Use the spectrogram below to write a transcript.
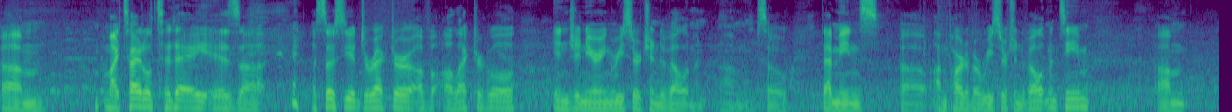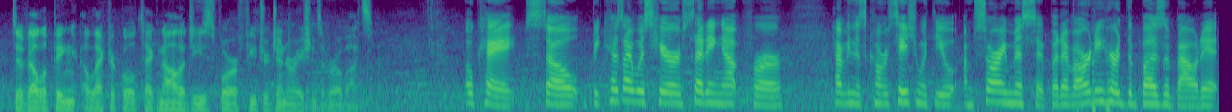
Um, my title today is uh, Associate Director of Electrical Engineering Research and Development. Um, so that means uh, I'm part of a research and development team um, developing electrical technologies for future generations of robots. Okay, so because I was here setting up for having this conversation with you, I'm sorry I missed it, but I've already heard the buzz about it.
